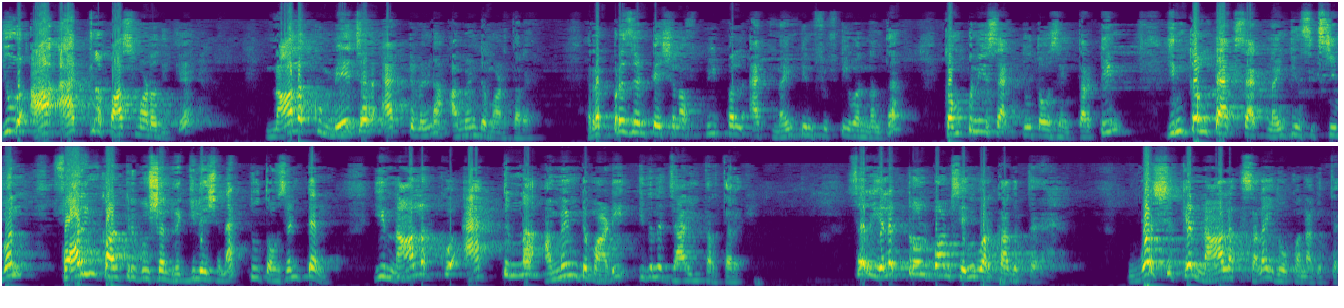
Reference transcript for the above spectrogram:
ಇವರು ಆ ಆಕ್ಟ್ನ ಪಾಸ್ ಮಾಡೋದಿಕ್ಕೆ ನಾಲ್ಕು ಮೇಜರ್ ಆಕ್ಟ್ಗಳನ್ನ ಅಮೆಂಡ್ ಮಾಡ್ತಾರೆ. Representation of people act nineteen fifty one ಅಂತ companies act two thousand thirteen income tax act nineteen sixty one foreign contribution regulation act two thousand ten ಈ ನಾಲ್ಕು ಆಕ್ಟ್ ಅಮೆಂಡ್ ಮಾಡಿ ಇದನ್ನ ಜಾರಿಗೆ ತರ್ತಾರೆ. ಸರ್ ಎಲೆಕ್ಟ್ರೋಲ್ ಬಾಂಡ್ಸ್ ಹೆಂಗ್ ವರ್ಕ್ ಆಗುತ್ತೆ? ವರ್ಷಕ್ಕೆ ನಾಲ್ಕು ಸಲ ಇದು ಓಪನ್ ಆಗುತ್ತೆ.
